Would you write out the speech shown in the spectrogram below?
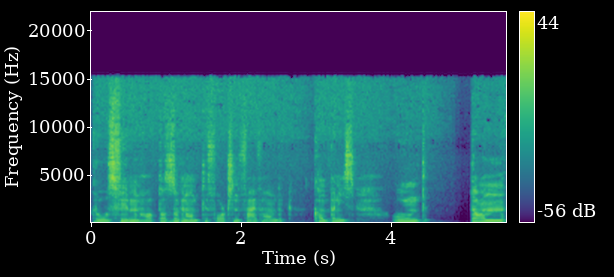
Großfirmen hat, also sogenannte Fortune 500 Companies. Und dann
